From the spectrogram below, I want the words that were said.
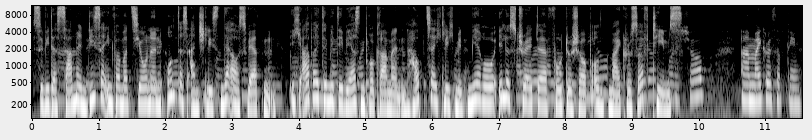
sowie das Sammeln dieser Informationen und das anschließende Auswerten. Ich arbeite mit diversen Programmen, hauptsächlich mit Miro, Illustrator, Photoshop und Microsoft Teams. Uh, Microsoft Teams.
